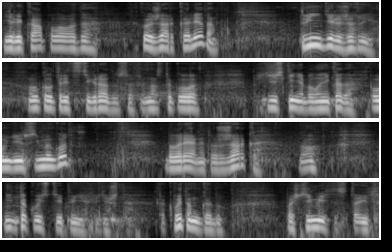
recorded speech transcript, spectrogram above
еле капала вода. Такое жаркое лето, три недели жары, около 30 градусов. У нас такого практически не было никогда. Помню, 97 год, было реально тоже жарко, но не такой степени, конечно, как в этом году. Почти месяц стоит.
